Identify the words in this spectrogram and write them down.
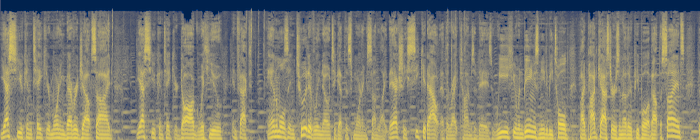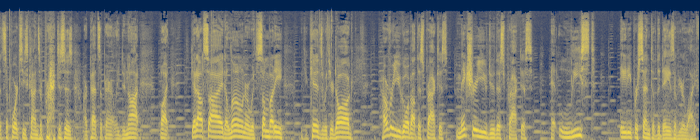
Yes, you can take your morning beverage outside. Yes, you can take your dog with you. In fact, animals intuitively know to get this morning sunlight. They actually seek it out at the right times of days. We human beings need to be told by podcasters and other people about the science that supports these kinds of practices. Our pets apparently do not. But get outside alone or with somebody, with your kids, with your dog. However, you go about this practice, make sure you do this practice at least 80% of the days of your life.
